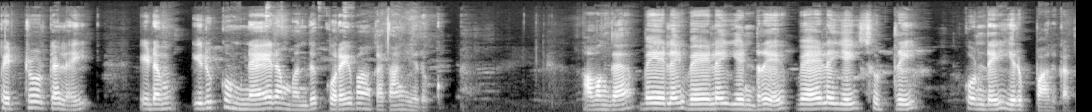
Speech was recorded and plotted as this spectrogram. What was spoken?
பெற்றோர்களை இடம் இருக்கும் நேரம் வந்து குறைவாக தான் இருக்கும். அவங்க வேலை வேலை என்று வேலையை சுற்றி கொண்டே இருப்பார்கள்.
